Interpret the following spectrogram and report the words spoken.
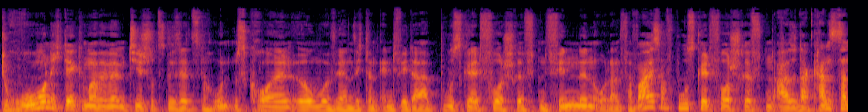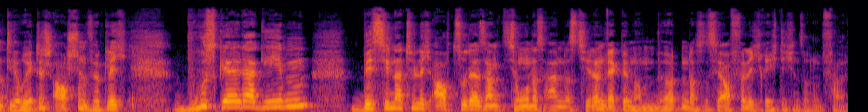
drohen. Ich denke mal, wenn wir im Tierschutzgesetz nach unten scrollen, irgendwo werden sich dann entweder Bußgeldvorschriften finden oder ein Verweis auf Bußgeldvorschriften. Also da kann es dann theoretisch auch schon wirklich Bußgelder geben, bis hin natürlich auch zu der Sanktion, dass einem das Tier dann weggenommen wird. Und das ist ja auch völlig richtig in so einem Fall.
